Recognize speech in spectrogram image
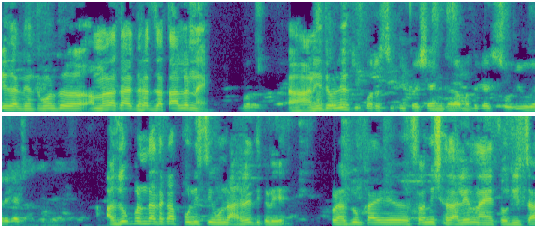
ते झाल्यानंतर मग आम्हाला काय घरात जाता आलं नाही. बरोबर आणि तेवढे परिस्थिती कशी आहे? घरामध्ये काही चोरी वगैरे काय झालेली आहे? अजूनपर्यंत आता का पोलीस येऊन राहिले तिकडे. पण अजून काही सनिशा झालेला नाही चोरीचा.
